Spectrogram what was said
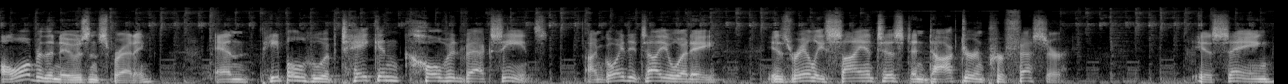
all over the news and spreading, and people who have taken COVID vaccines. I'm going to tell you what a Israeli scientist and doctor and professor is saying.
